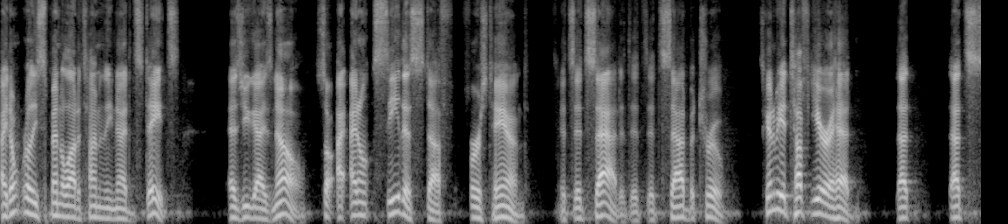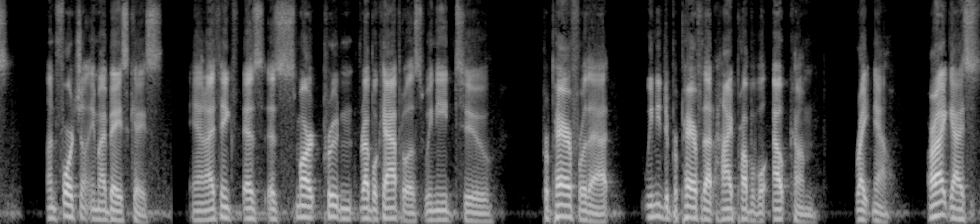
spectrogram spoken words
I don't really spend a lot of time in the United States, as you guys know. So I, I don't see this stuff firsthand. It's it's sad. It's it's sad but true. It's going to be a tough year ahead. That that's unfortunately my base case. And I think as as smart, prudent rebel capitalists, we need to prepare for that. We need to prepare for that high probable outcome right now. All right, guys,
